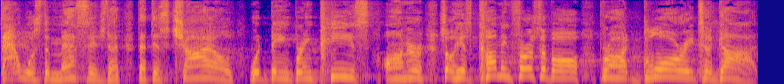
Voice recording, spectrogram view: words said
That was the message that, that this child would bring, bring peace on earth. So his coming, first of all, brought glory to God.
